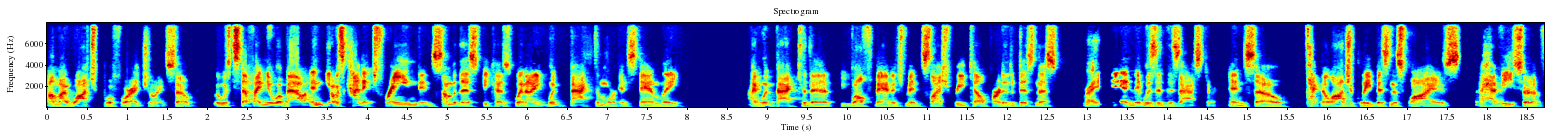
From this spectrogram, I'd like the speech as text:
on my watch before I joined. So it was stuff I knew about. And I was kind of trained in some of this because when I went back to Morgan Stanley, I went back to the wealth management slash retail part of the business. Right. And it was a disaster. And so technologically, business wise, a heavy sort of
